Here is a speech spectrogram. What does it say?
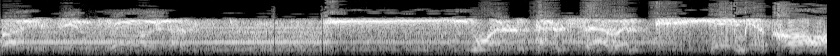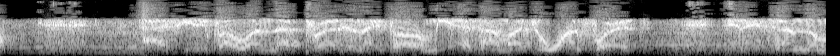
buddies there in Florida. He, he went on 10-7 and he gave me a call asking if I wanted that present. I told him, yes, how much you want for it? And I sent him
